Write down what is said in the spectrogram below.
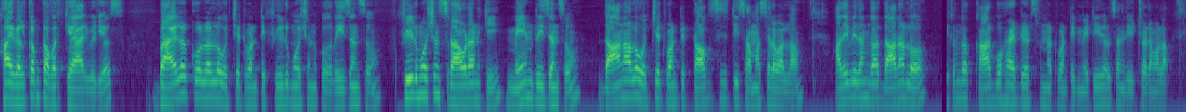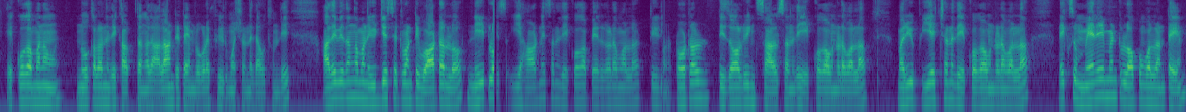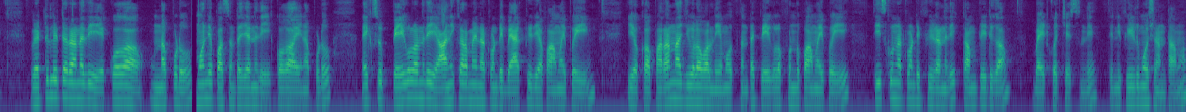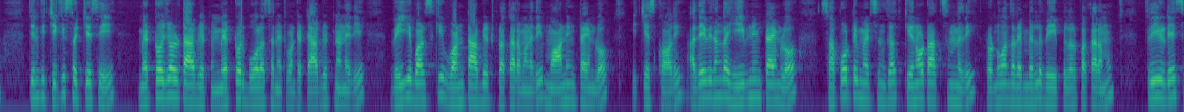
Hi welcome to our KR videos broiler కోళ్ళల్లో వచ్చేటువంటి feed మోషన్కు reasons feed motions రావడానికి main reasons దానాలో వచ్చేటువంటి టాక్సిసిటీ సమస్యల వల్ల అదేవిధంగా దానాలో అధికంగా కార్బోహైడ్రేట్స్ ఉన్నటువంటి మెటీరియల్స్ అనేది యూజ్ చేయడం వల్ల ఎక్కువగా మనం నూకలు అనేది కలుపుతాం కదా అలాంటి టైంలో కూడా ఫీడ్ మోషన్ అనేది అవుతుంది. అదేవిధంగా మనం యూజ్ చేసేటువంటి వాటర్లో నీటిలో ఈ హార్డ్నెస్ అనేది ఎక్కువగా పెరగడం వల్ల టోటల్ డిజాల్వింగ్ సాల్ట్స్ అనేది ఎక్కువగా ఉండడం వల్ల మరియు పిహెచ్ అనేది ఎక్కువగా ఉండడం వల్ల నెక్స్ట్ మేనేజ్మెంట్ లోపం వల్ల అంటే వెటిలిటర్ అనేది ఎక్కువగా ఉన్నప్పుడు అమోనియా పర్సంటేజ్ అనేది ఎక్కువగా అయినప్పుడు నెక్స్ట్ పేగులు అనేది హానికరమైనటువంటి బ్యాక్టీరియా ఫామ్ అయిపోయి ఈ యొక్క పరాన్న జీవుల వలన ఏమవుతుందంటే పేగుల ఫుండు ఫామ్ అయిపోయి తీసుకున్నటువంటి ఫీడ్ అనేది కంప్లీట్గా బయటకు వచ్చేస్తుంది. దీన్ని ఫీడ్ మోషన్ అంటాము. దీనికి చికిత్స వచ్చేసి మెట్రోజోల్ టాబ్లెట్ మెట్రోల్ బోలస్ అనేటువంటి టాబ్లెట్ అనేది వెయ్యి బర్డ్స్కి వన్ టాబ్లెట్ ప్రకారం అనేది మార్నింగ్ టైంలో ఇచ్చేసుకోవాలి. అదేవిధంగా ఈవినింగ్ టైంలో సపోర్టివ్ మెడిసిన్స్గా కెనోటాక్స్ అనేది రెండు వందల ఎంఎల్ వెయ్యి పిల్లల ప్రకారం త్రీ డేస్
